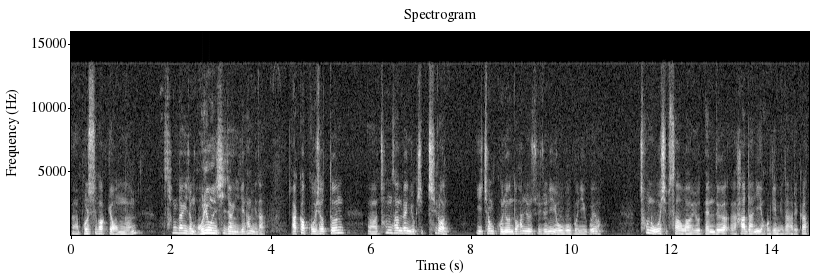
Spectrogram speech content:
어, 볼 수밖에 없는 상당히 좀 어려운 시장이긴 합니다. 아까 보셨던 1367원 2009년도 환율 수준이 이 부분이고요. 1054원 요 밴드가 하단이 여기입니다. 그러니까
